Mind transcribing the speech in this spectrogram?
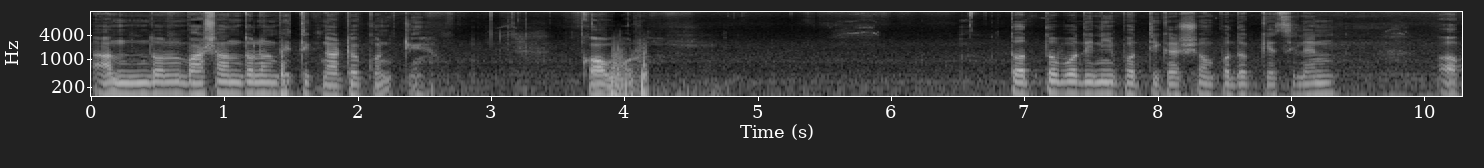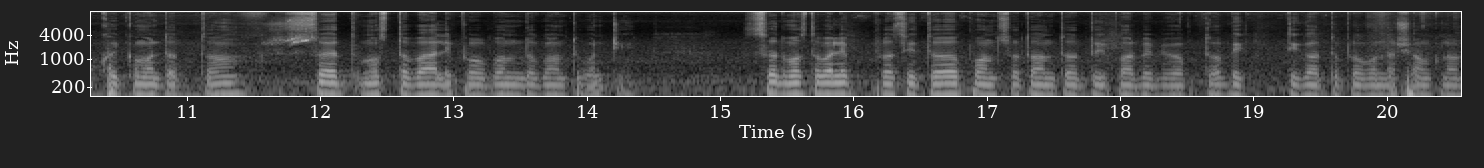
আন্দোলন ভাষা আন্দোলন ভিত্তিক নাটক কোনটি? কবর। তত্ত্ববোধিনী পত্রিকার সম্পাদক কে ছিলেন? অক্ষয় কুমার দত্ত। সৈয়দ মুস্তফা আলী প্রবন্ধ গ্রন্থ কোনটি? সৈয়দ মোস্তফা প্রচিত পঞ্চতন্ত্র দুই পর্বে বিভক্ত ব্যক্তিগত প্রবন্ধ সংকলন।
